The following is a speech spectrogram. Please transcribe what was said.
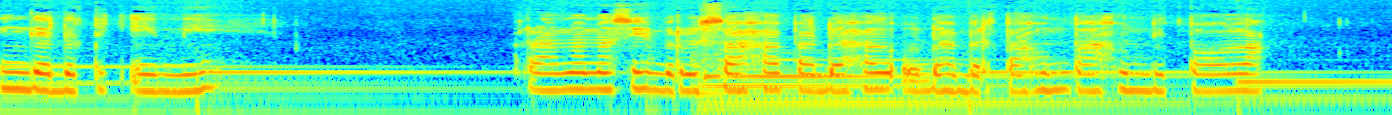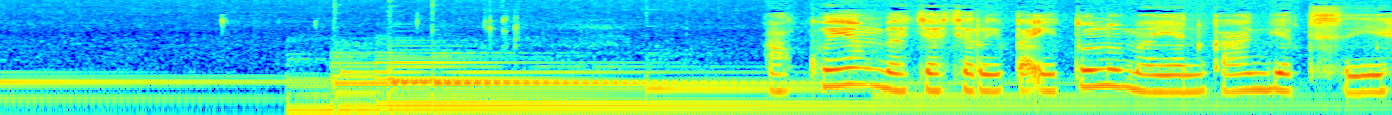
hingga detik ini, Rama masih berusaha padahal udah bertahun-tahun ditolak. Aku yang baca cerita itu lumayan kaget sih.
